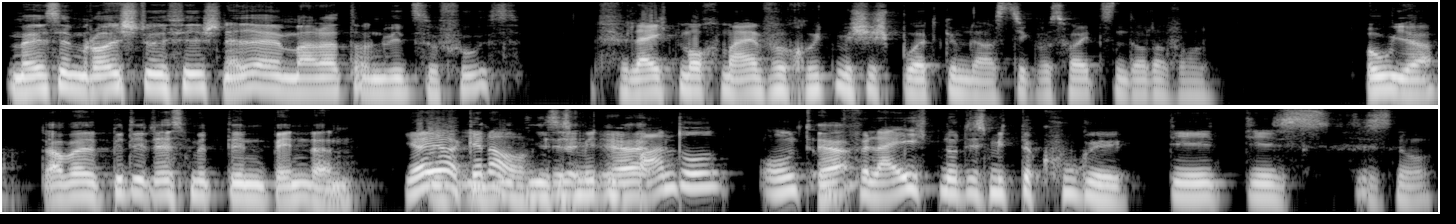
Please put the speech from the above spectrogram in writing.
Man ist im Rollstuhl viel schneller im Marathon wie zu Fuß. Vielleicht machen wir einfach rhythmische Sportgymnastik. Was halten Sie denn da davon? Oh ja, aber bitte das mit den Bändern. Ja, ja, genau. diese- das mit dem ja. Bundle und, Ja. und vielleicht nur das mit der Kugel. Die, das, das noch.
